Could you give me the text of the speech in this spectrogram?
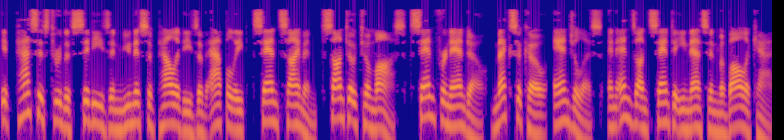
It passes through the cities and municipalities of Apalit, San Simon, Santo Tomas, San Fernando, Mexico, Angeles, and ends on Santa Ines in Mabalacat.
